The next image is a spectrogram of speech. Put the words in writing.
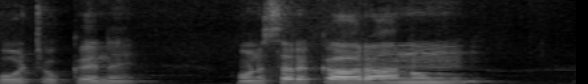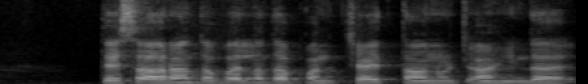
ਹੋ ਚੁੱਕੇ ਨੇ। ਹੁਣ ਸਰਕਾਰਾਂ ਨੂੰ ਤੇ ਸਾਰਿਆਂ ਤੋਂ ਪਹਿਲਾਂ ਤਾਂ ਪੰਚਾਇਤਾਂ ਨੂੰ ਚਾਹੀਦਾ ਹੈ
